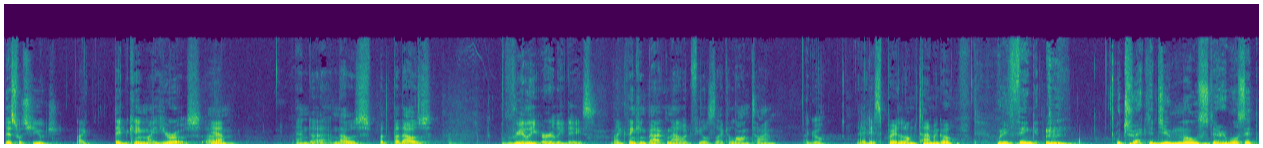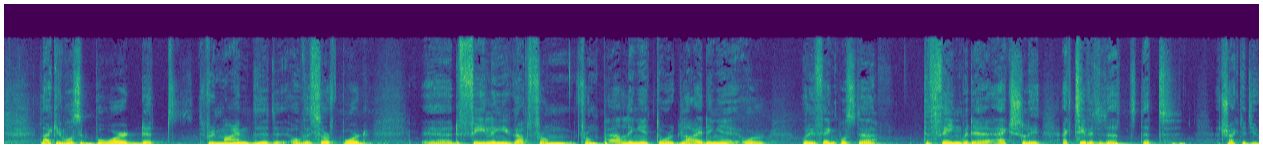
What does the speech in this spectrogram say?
this was huge. Like they became my heroes. Yeah. And uh, and that was but but that was really early days. Like thinking back now, it feels like a long time ago. It is pretty long time ago. What do you think attracted you most there? Was it like it was a board that reminded of a surfboard? Uh, the feeling you got from from paddling it or gliding it, or what do you think was the the thing with the actually activity that that attracted you?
